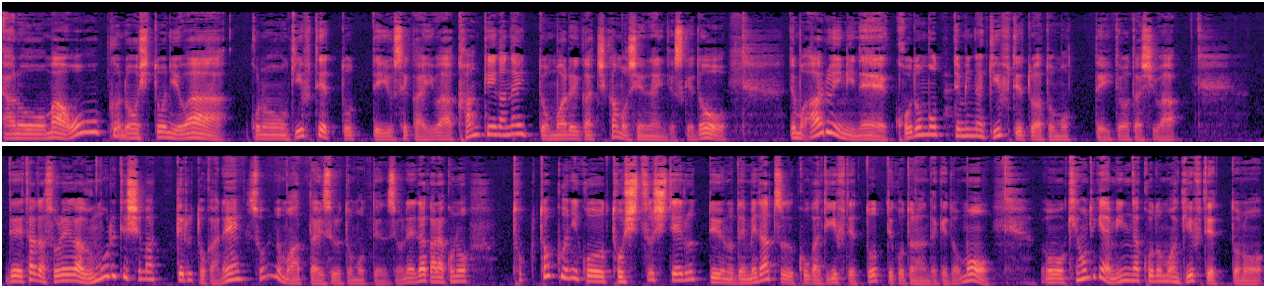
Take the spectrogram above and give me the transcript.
あの、まあ、多くの人にはこのギフテッドっていう世界は関係がないって思われがちかもしれないんですけどでもある意味ね子供ってみんなギフテッドだと思っていて私は。でただそれが埋もれてしまってるとかねそういうのもあったりすると思ってるんですよねだからこの特にこう突出してるっていうので目立つ子がギフテッドってことなんだけども基本的にはみんな子供はギフテッドの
